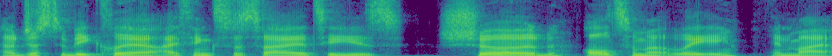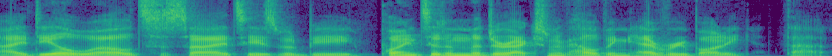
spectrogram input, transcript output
Now, just to be clear, I think societies should ultimately, in my ideal world, societies would be pointed in the direction of helping everybody get that.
